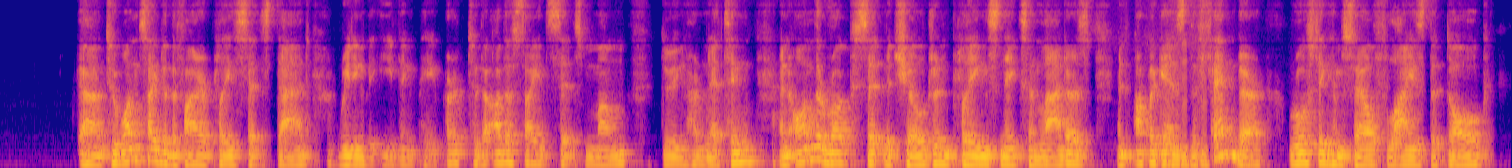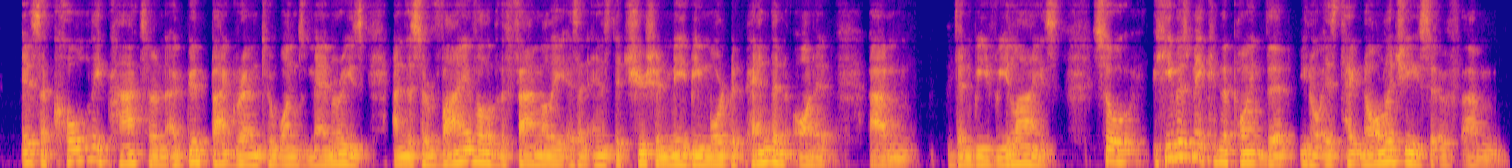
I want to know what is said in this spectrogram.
uh, to one side of the fireplace sits dad reading the evening paper. To the other side sits mum doing her knitting. And on the rug sit the children playing snakes and ladders. And up against the fender, roasting himself, lies the dog. It's a comely pattern, a good background to one's memories. And the survival of the family as an institution may be more dependent on it um, than we realize. So he was making the point that, you know, as technology sort of um,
